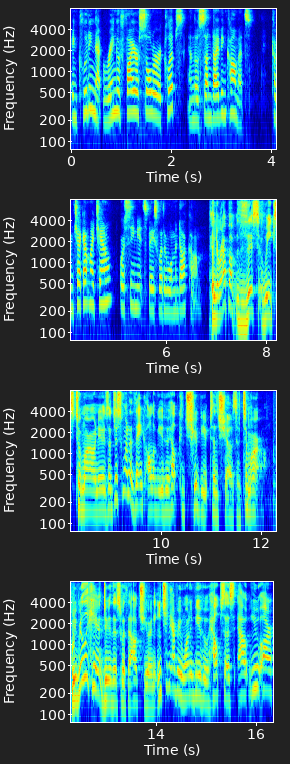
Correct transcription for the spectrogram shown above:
including that ring of fire solar eclipse and those sun diving comets, come check out my channel or see me at spaceweatherwoman.com. And to wrap up this week's Tomorrow News, I just want to thank all of you who helped contribute to the shows of tomorrow. We really can't do this without you, and each and every one of you who helps us out, you are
